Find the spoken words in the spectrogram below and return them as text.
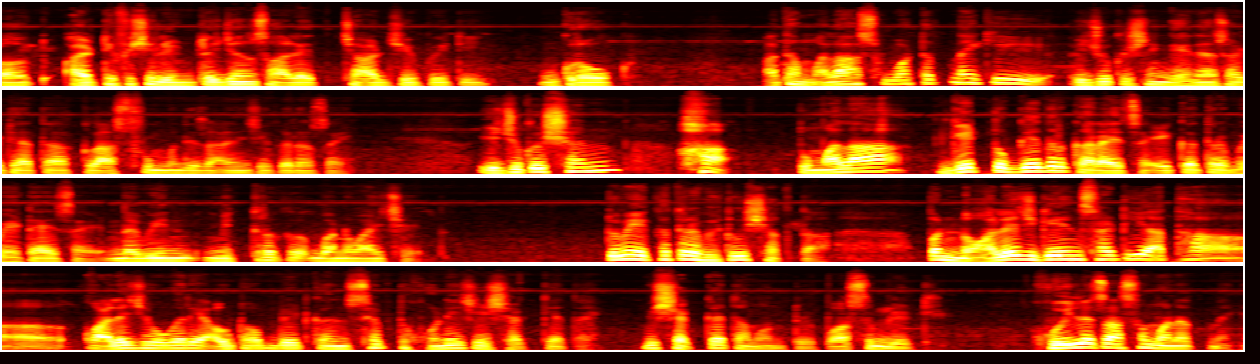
आर्टिफिशियल इंटेलिजन्स आलेत chat G P T Grok आता मला असं वाटत नाही की एज्युकेशन घेण्यासाठी आता क्लासरूममध्ये जाण्याची गरज आहे. एज्युकेशन हा तुम्हाला गेट टुगेदर करायचं आहे एकत्र भेटायचं आहे नवीन मित्र क- बनवायचे आहेत. तुम्ही एकत्र भेटू शकता. पण नॉलेज गेनसाठी आता कॉलेज वगैरे आउट ऑफ डेट कन्सेप्ट होण्याची शक्यता आहे. मी शक्यता म्हणतो आहे पॉसिबिलिटी होईलच असं म्हणत नाही.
